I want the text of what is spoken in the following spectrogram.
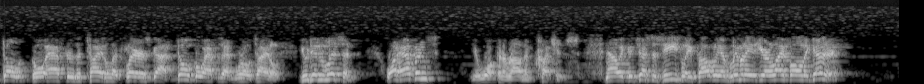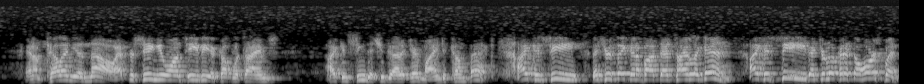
don't go after the title that Flair's got. Don't go after that world title. You didn't listen. What happens? You're walking around in crutches. Now, it could just as easily probably have eliminated your life altogether. And I'm telling you now, after seeing you on TV a couple of times, I can see that you got it in your mind to come back. I can see that you're thinking about that title again. I can see that you're looking at the Horsemen.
